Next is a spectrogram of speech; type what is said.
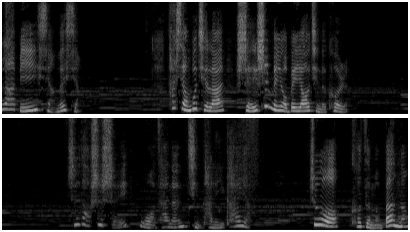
拉比想了想，他想不起来谁是没有被邀请的客人。知道是谁，我才能请他离开呀。这可怎么办呢？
